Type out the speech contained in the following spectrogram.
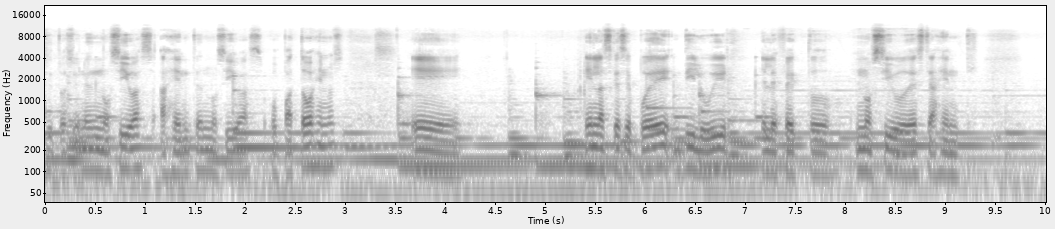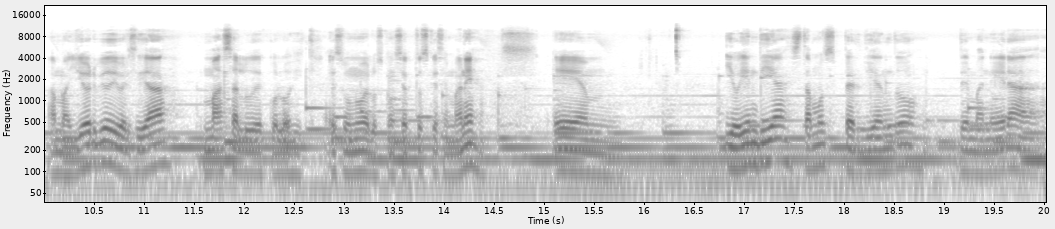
situaciones nocivas, agentes nocivas o patógenos, eh, en las que se puede diluir el efecto nocivo de este agente. A mayor biodiversidad, más salud ecológica, es uno de los conceptos que se maneja. Eh, y hoy en día estamos perdiendo de manera...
